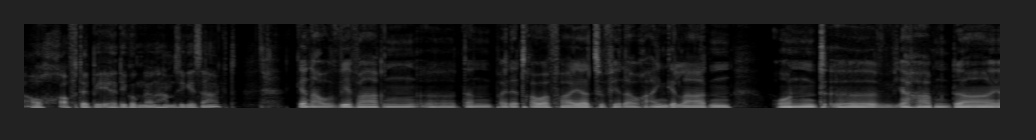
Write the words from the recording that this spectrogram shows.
auch auf der Beerdigung, dann haben Sie gesagt. Genau, wir waren äh, dann bei der Trauerfeier zu viert auch eingeladen und äh, wir haben da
